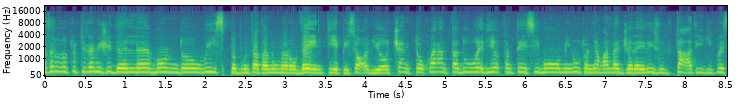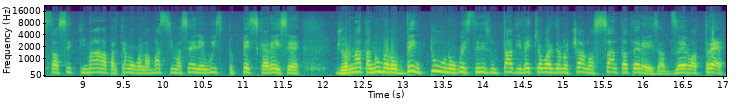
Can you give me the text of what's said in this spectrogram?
Cordiale saluto a tutti gli amici del mondo Wisp, puntata numero 20, episodio 142 di ottantesimo minuto. Andiamo a leggere i risultati di questa settimana. Partiamo con la massima serie Wisp Pescarese, giornata numero 21. Questi risultati: Vecchia Guardia Nocciano Santa Teresa 0 a 3,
